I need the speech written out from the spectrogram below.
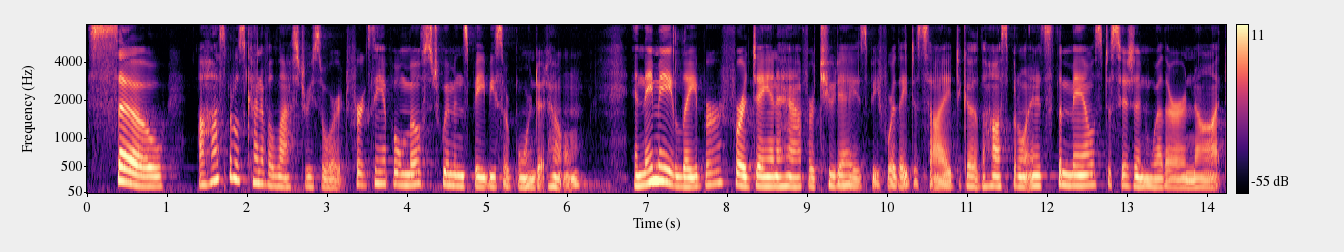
So a hospital is kind of a last resort. For example, most women's babies are born at home, and they may labor for a day and a half or two days before they decide to go to the hospital, and it's the male's decision whether or not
